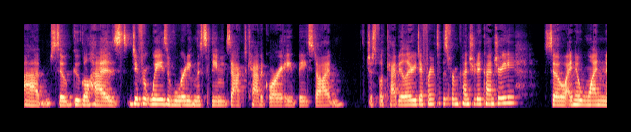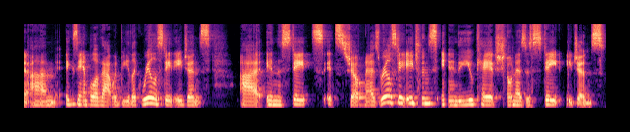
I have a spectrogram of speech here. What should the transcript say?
Um, so Google has different ways of wording the same exact category based on just vocabulary differences from country to country. So I know one um, example of that would be like real estate agents. Uh, in the States, it's shown as real estate agents. In the UK, it's shown as estate agents,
